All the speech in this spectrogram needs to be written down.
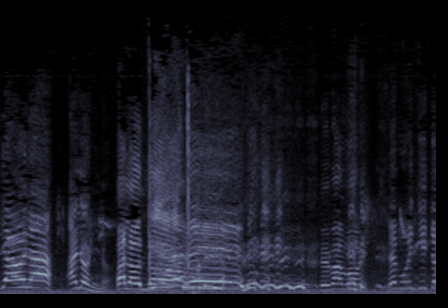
Y ahora al horno. ¡Al horno! ¡Eh! ¡Vamos! Un momentito,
